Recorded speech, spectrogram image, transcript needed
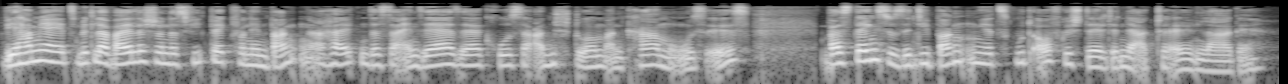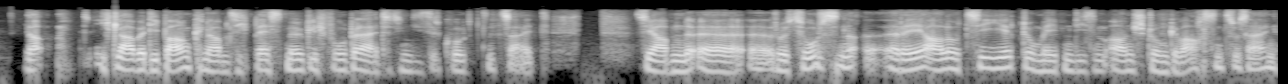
Wir haben ja jetzt mittlerweile schon das Feedback von den Banken erhalten, dass da ein sehr, sehr großer Ansturm an KMUs ist. Was denkst du, sind die Banken jetzt gut aufgestellt in der aktuellen Lage? Ja, ich glaube, die Banken haben sich bestmöglich vorbereitet in dieser kurzen Zeit. Sie haben äh, Ressourcen realloziert, um eben diesem Ansturm gewachsen zu sein.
